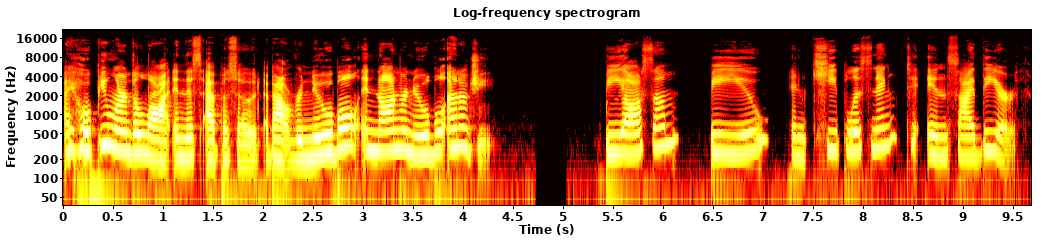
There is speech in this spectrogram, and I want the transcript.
I hope you learned a lot in this episode about renewable and non renewable energy. Be awesome, be you, and keep listening to Inside the Earth.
